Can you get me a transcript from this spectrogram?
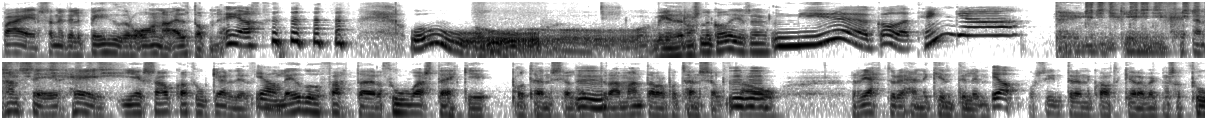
bær sannig til byggður ón á eldofni. Já. Og við erum svolítið góði í þessu mjög góð að tengja. En hann segir, hei, ég sá hvað þú gerðir. Já. leiðu þú fattaðir að þú varst ekki potential, heldur að Amanda var potential þá réttur henni kindilinn Já. og sýndir henni hvað að gera vegna þess að þú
